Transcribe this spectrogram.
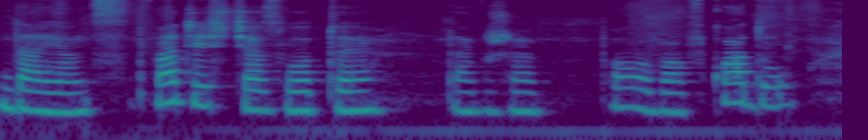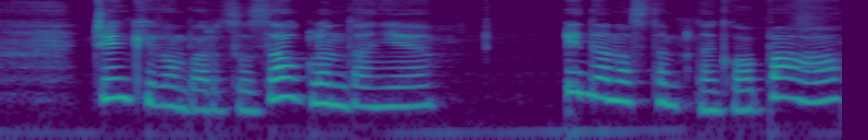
dając 20 zł, także połowa wkładu. Dzięki Wam bardzo za oglądanie i do następnego. Pa!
